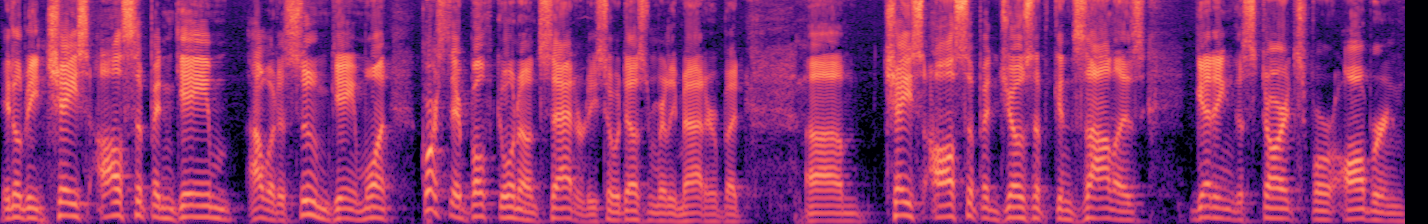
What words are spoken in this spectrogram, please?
it'll be Chase Allsup in game, I would assume, game one. Of course, they're both going on Saturday, so it doesn't really matter, but um, Chase Allsup and Joseph Gonzalez getting the starts for Auburn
